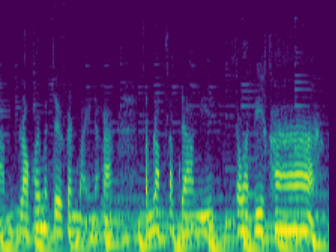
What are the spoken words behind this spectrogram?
3 เราค่อยมาเจอกันใหม่นะคะสำหรับสัปดาห์นี้ สวัสดีค่ะ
